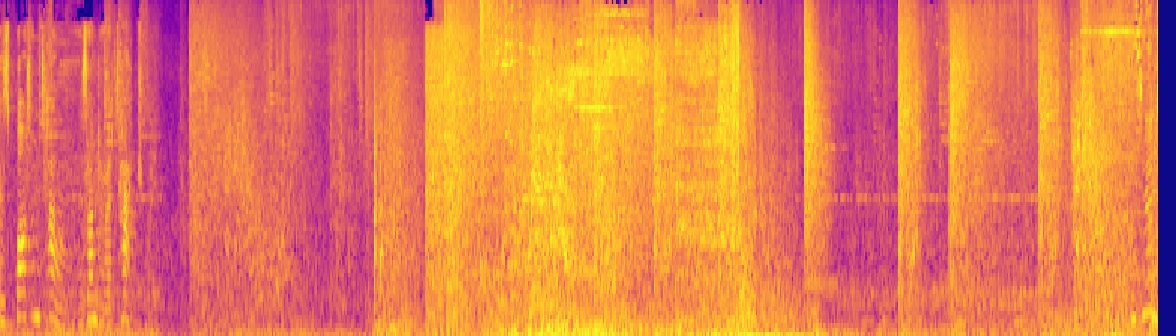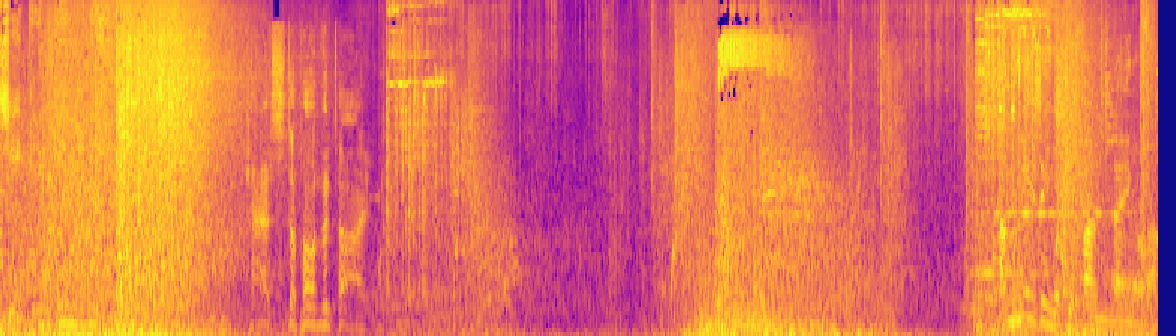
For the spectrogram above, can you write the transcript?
Dire's bottom tower is under attack. It's not cheap getting the game Cast upon the time. Amazing what you found lying around.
